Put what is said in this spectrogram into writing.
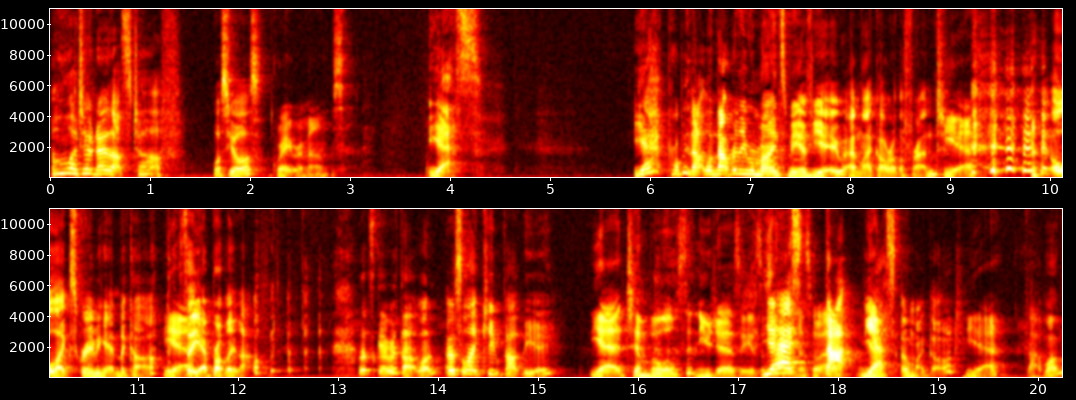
oh I don't know that's tough what's yours Great Romance. Yes. Yeah, probably that one. That really reminds me of you and like our other friend. Yeah. or like screaming it in the car. Yeah. So yeah, probably that one. Let's go with that one. I also like cute about the U. Yeah, Timberwolves at New Jersey is a Yes, one as well. that. Yes. Oh my god, Yeah. that one.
